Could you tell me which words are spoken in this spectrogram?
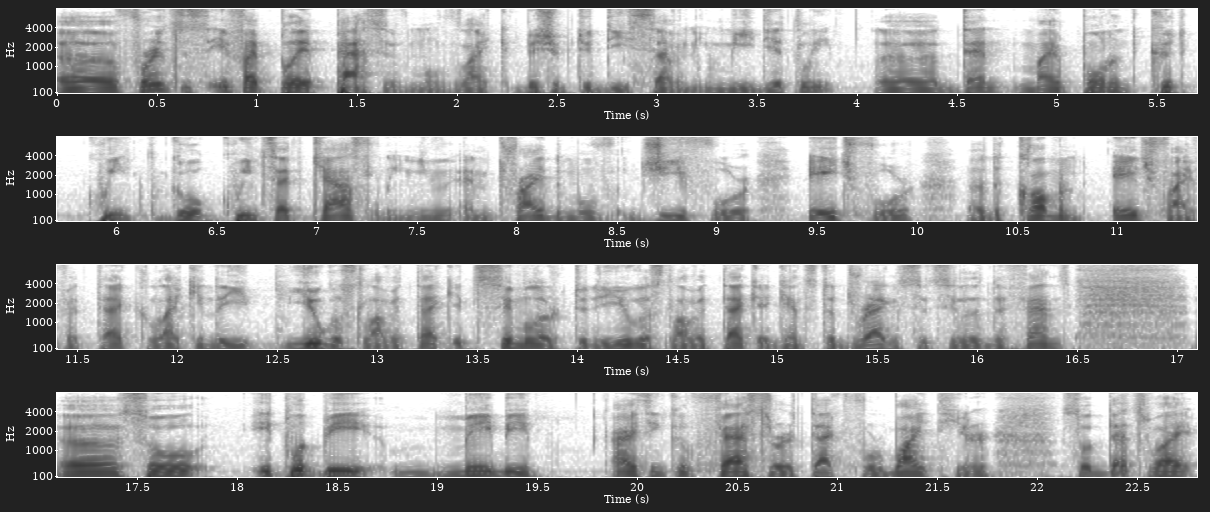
uh, for instance if i play a passive move like bishop to d7 immediately uh, then my opponent could queen go queenside castling you and try the move g4 h4 uh, the common h5 attack like in the yugoslav attack. It's similar to the yugoslav attack against the dragon sicilian defense. Uh, so it would be maybe i think a faster attack for white here. So that's why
